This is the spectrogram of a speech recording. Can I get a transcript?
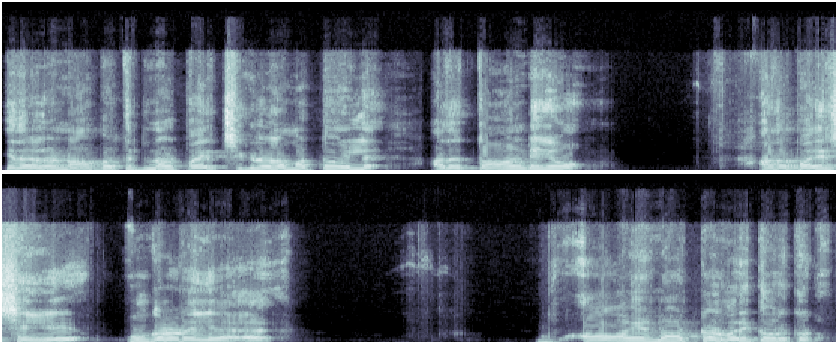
இதெல்லாம் நாற்பத்தெட்டு நாள் பயிற்சிகளில் மட்டும் இல்லை அதை தாண்டியும் அந்த பயிற்சி உங்களுடைய ஆயிரம் நாட்கள் வரைக்கும் இருக்கணும்.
